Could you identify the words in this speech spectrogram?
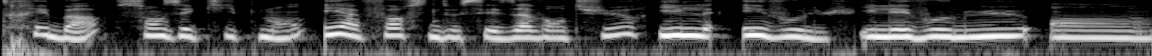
très bas, sans équipement, et à force de ses aventures, il évolue. Il évolue en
